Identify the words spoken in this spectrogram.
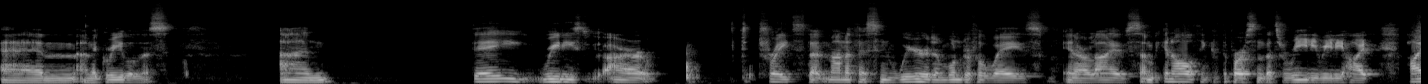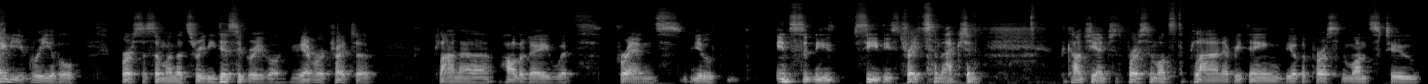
um, and agreeableness. And they really are traits that manifest in weird and wonderful ways in our lives. And we can all think of the person that's really, really high, highly agreeable versus someone that's really disagreeable. If you ever tried to plan a holiday with friends, you'll instantly see these traits in action. The conscientious person wants to plan everything. The other person wants to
